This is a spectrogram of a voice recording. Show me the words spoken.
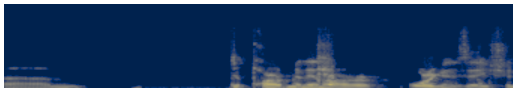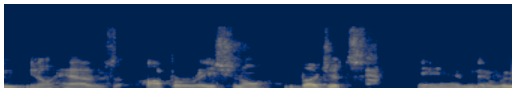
um, department in our organization, you know, has operational budgets and, and we,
